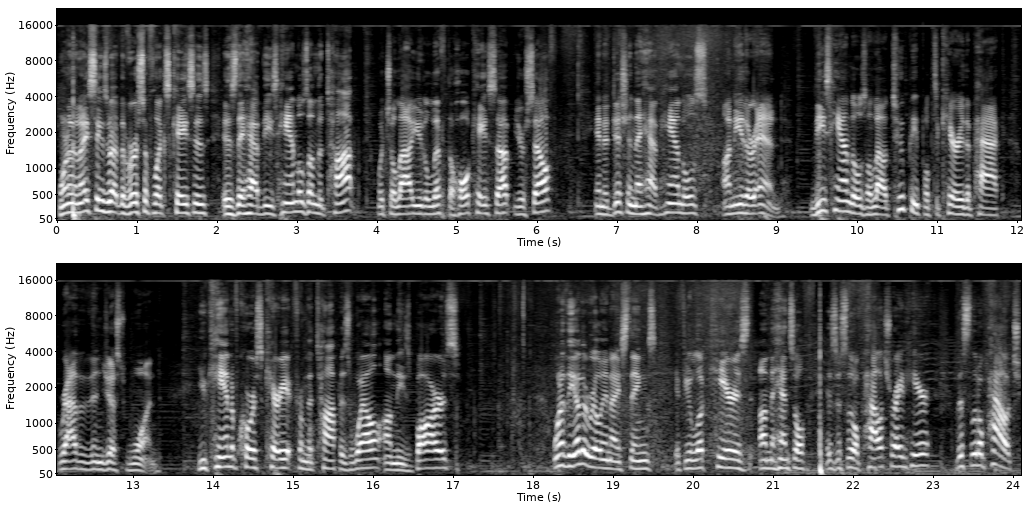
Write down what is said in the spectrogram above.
One of the nice things about the VersaFlex cases is they have these handles on the top which allow you to lift the whole case up yourself. In addition, they have handles on either end. These handles allow two people to carry the pack rather than just one. You can, of course, carry it from the top as well on these bars. One of the other really nice things, if you look here is on the Hensel, is this little pouch right here. This little pouch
